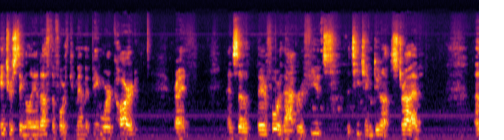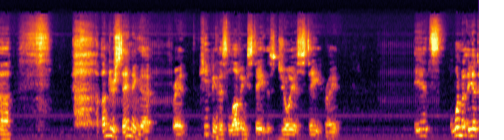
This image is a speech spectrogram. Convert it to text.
interestingly enough, the fourth commandment being work hard, right? And so, therefore, that refutes the teaching do not strive. Uh, understanding that, right? Keeping this loving state, this joyous state, right? It's one yet,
